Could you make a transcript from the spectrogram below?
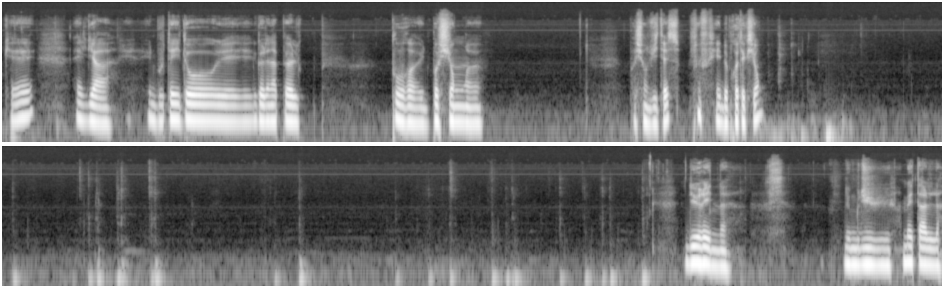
Ok. Elga, une bouteille d'eau et Golden Apple pour euh, une potion, euh, potion de vitesse et de protection. D'urine, donc du métal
